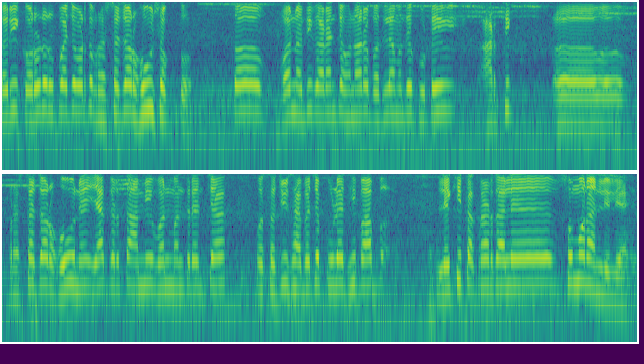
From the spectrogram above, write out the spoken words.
तरी करोडो रुपयाच्या वरती भ्रष्टाचार होऊ शकतो. तर वन अधिकाऱ्यांच्या होणाऱ्या बदल्यामध्ये कुठेही आर्थिक भ्रष्टाचार होऊ नये याकरता आम्ही वनमंत्र्यांच्या व सचिव साहेबाच्या पुढ्यात ही बाब लेखी तक्रारदाले समोर आणलेली आहे.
